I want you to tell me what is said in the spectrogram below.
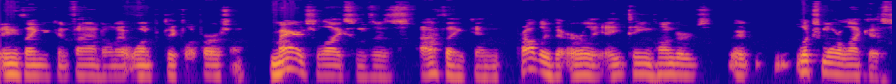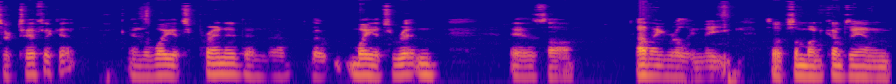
anything you can find on that one particular person. Marriage licenses, I think, in probably the early 1800s, it looks more like a certificate and the way it's printed and the, the way it's written is, uh, I think, really neat. So if someone comes in and,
